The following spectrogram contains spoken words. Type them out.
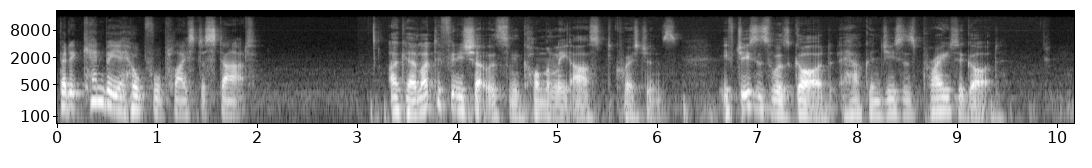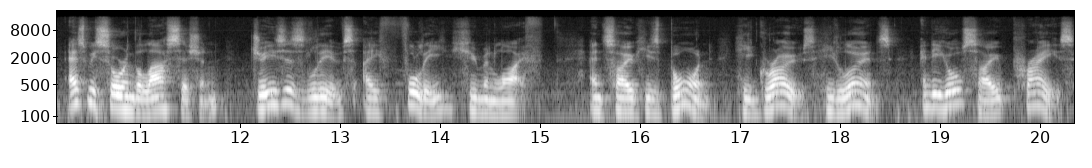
but it can be a helpful place to start. Okay, I'd like to finish up with some commonly asked questions. If Jesus was God, how can Jesus pray to God? As we saw in the last session, Jesus lives a fully human life. And so he's born, he grows, he learns, and he also prays.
